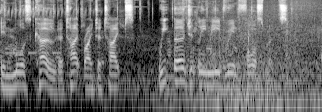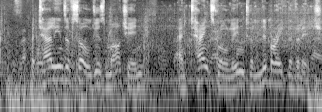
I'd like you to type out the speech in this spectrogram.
In Morse code, a typewriter types, we urgently need reinforcements. Battalions of soldiers march in and tanks roll in to liberate the village.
